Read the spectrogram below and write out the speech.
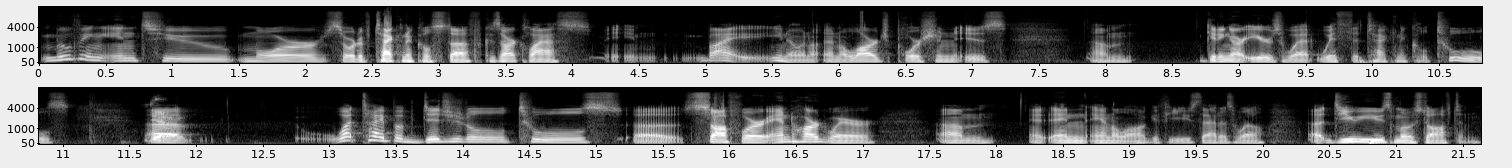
moving into more sort of technical stuff because our class by you know and a large portion is um, getting our ears wet with the technical tools Yeah. uh, what type of digital tools uh, software and hardware um, and, and analog if you use that as well uh, do you use most often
